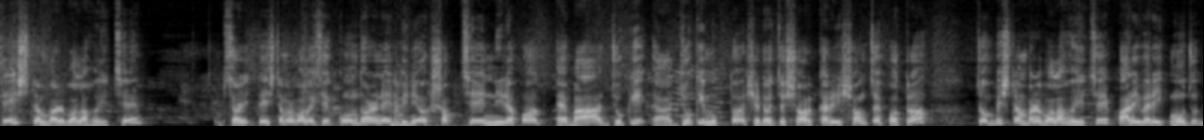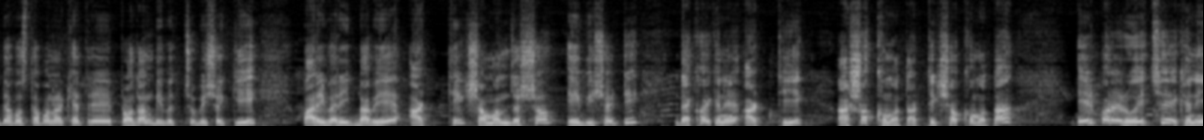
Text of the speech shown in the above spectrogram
তেইশ নম্বর বলা হয়েছে, সরি, তেইশ নম্বর বলা হয়েছে, কোন ধরনের বিনিয়োগ সবচেয়ে নিরাপদ বা ঝুঁকি ঝুঁকিমুক্ত, সেটা হচ্ছে সরকারি সঞ্চয়পত্র চব্বিশ নম্বরে বলা হয়েছে, পারিবারিক মজুদ ব্যবস্থাপনার ক্ষেত্রে প্রধান বিবেচ্য বিষয় কি? পারিবারিকভাবে আর্থিক সামঞ্জস্য, এই বিষয়টি দেখো এখানে আর্থিক সক্ষমতা আর্থিক সক্ষমতা। এরপরে রয়েছে এখানে,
